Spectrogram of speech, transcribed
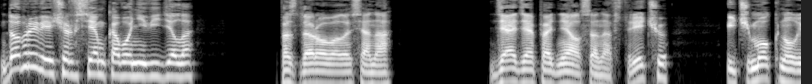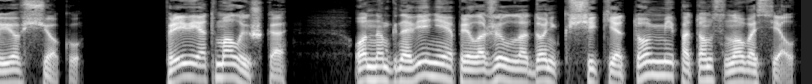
«Добрый вечер всем, кого не видела», — поздоровалась она. Дядя поднялся навстречу и чмокнул ее в щеку. «Привет, малышка!» Он на мгновение приложил ладонь к щеке Томми, потом снова сел.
